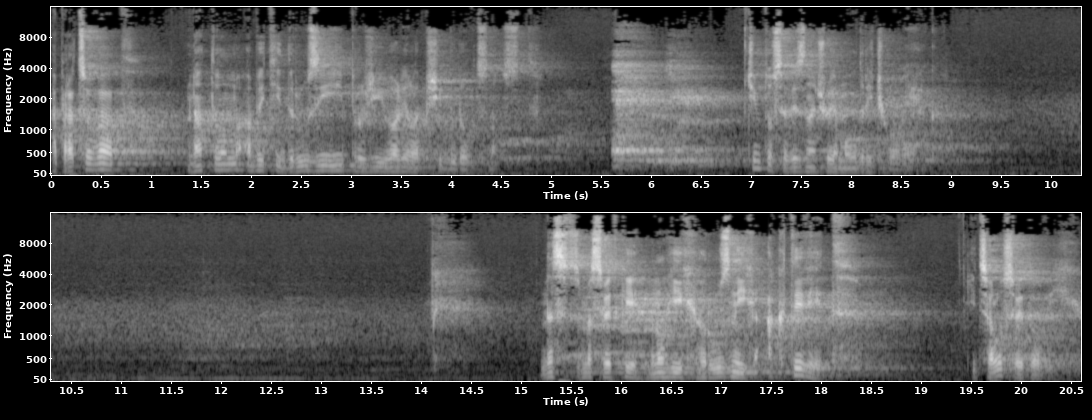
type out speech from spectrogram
a pracovat na tom, aby ti druzí prožívali lepší budoucnost. Čím to se vyznačuje moudrý člověk? Dnes jsme svědky mnohých různých aktivit, i celosvětových,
